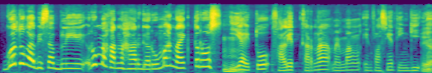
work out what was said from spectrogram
gue tuh nggak bisa beli rumah karena harga rumah naik terus. Iya itu valid karena memang inflasinya tinggi. Iya.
